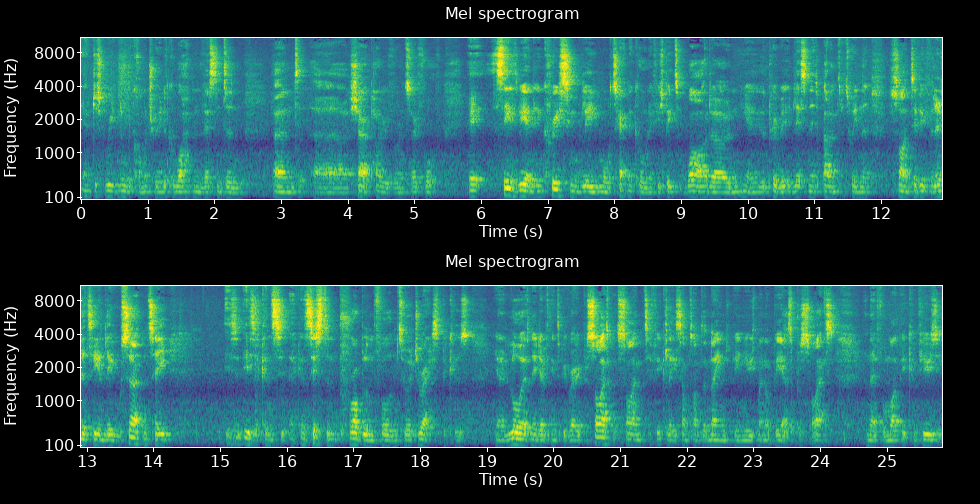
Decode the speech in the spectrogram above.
you know, just reading the commentary and look at what happened in Essendon and uh, Sharapova and so forth, it seems to be an increasingly more technical. And if you speak to WADA and you know the privilegedness balance between the scientific validity and legal certainty, is is a, cons- a consistent problem for them to address because you know lawyers need everything to be very precise, but scientifically sometimes the names being used may not be as precise, and therefore might be confusing.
